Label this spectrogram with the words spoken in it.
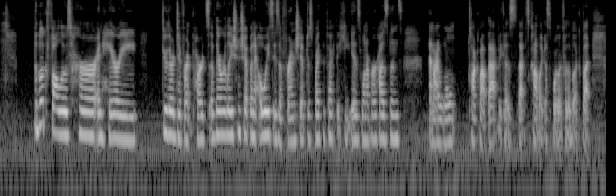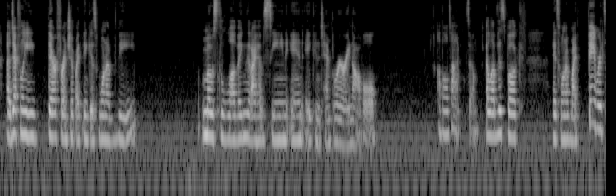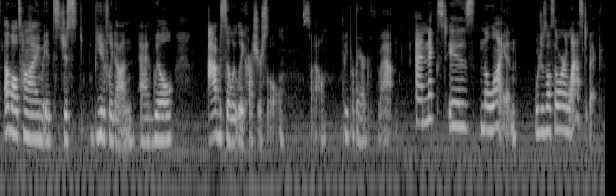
The book follows her and Harry through their different parts of their relationship, and it always is a friendship, despite the fact that he is one of her husbands, and I won't talk about that because that's kind of like a spoiler for the book, but uh, definitely their friendship, I think, is one of the most loving that I have seen in a contemporary novel of all time. So I love this book. It's one of my favorites of all time. It's just beautifully done and will absolutely crush your soul. So be prepared for that. And next is The Lion, which is also our last pick.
